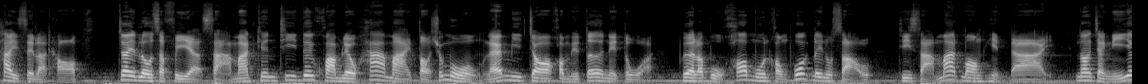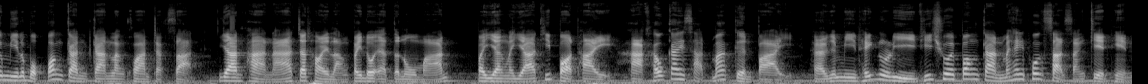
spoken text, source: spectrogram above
Triceratops ไจโลสเฟียสามารถเคลื่อนที่ด้วยความเร็ว 5 ไมล์ต่อชั่วโมง และมีจอคอมพิวเตอร์ในตัว เพื่อระบุข้อมูลของพวกไดโนเสาร์ที่สามารถมองเห็นได้ นอกจากนี้ยังมีระบบป้องกันการรังควานจากสัตว์ ยานพาหนะจะถอยหลังไปโดยอัตโนมัติ ไปยังระยะที่ปลอดภัย หากเข้าใกล้สัตว์มากเกินไป แถมยังมีเทคโนโลยีที่ช่วยป้องกันไม่ให้พวกสัตว์สังเกตเห็น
